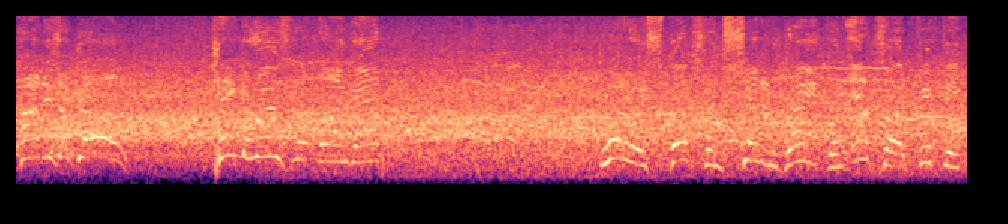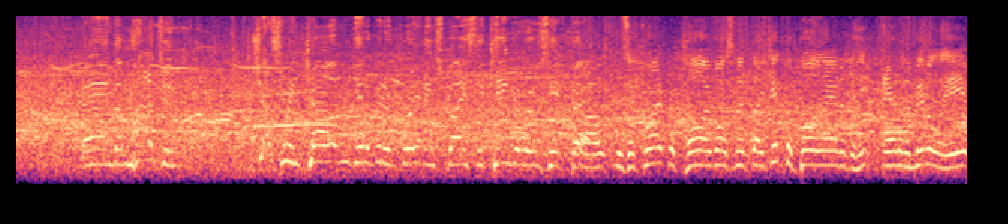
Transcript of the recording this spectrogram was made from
punt is a goal. Kangaroos not lying down. What a response from Shannon Grant from outside 50. And the margin, just when Carlton get a bit of breathing space, the Kangaroos hit back. Well, it was a great reply, wasn't it? They get the ball out of the out of the middle here,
